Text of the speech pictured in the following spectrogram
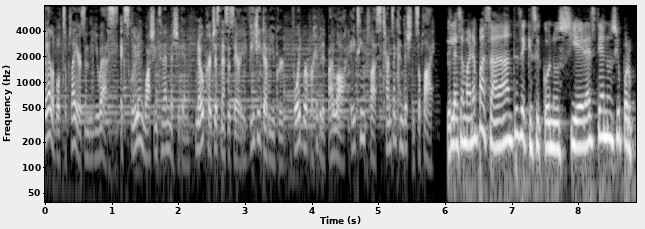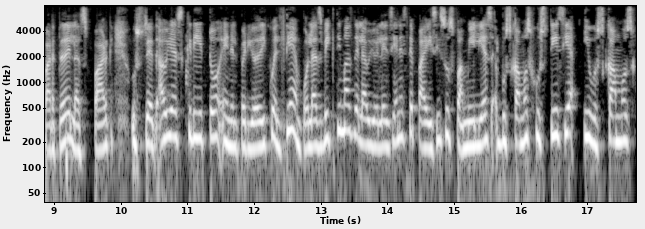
Available to players in the U.S., excluding Washington and Michigan. No purchase necessary. VGW Group. Void prohibited by law. 18 plus. Terms and conditions apply. La semana pasada, antes de que se conociera este anuncio por parte de las FARC, usted había escrito en el periódico El Tiempo, las víctimas de la violencia en este país y sus familias buscamos justicia y buscamos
